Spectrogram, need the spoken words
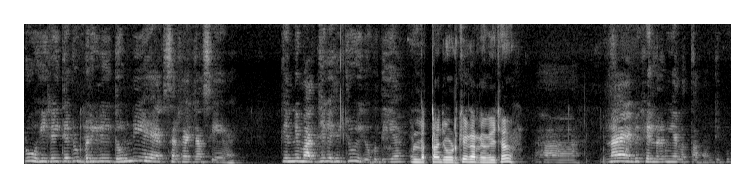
ਢੂਹੀ ਲਈ ਤੇ ਢੁੱਡਰੀ ਲਈ ਦੋਨੇ ਇਹ ਐਕਸਰਸਾਈਜ਼ਾਂ ਸੇਮ ਹੈ ਕਿੰਨੀ ਮਰਜ਼ੀ ਕਿਸੇ ਢੂਹੀ ਦੁਖਦੀ ਆ। ਲੱਤਾਂ ਜੋੜ ਕੇ ਕਰਨੇ ਦੇ ਚ? ਹਾਂ ਨਾ ਇਹ ਵੀ ਖਿਲਰਵੀਆਂ ਲੱਤਾਂ ਹੁੰਦੀ ਕੋ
